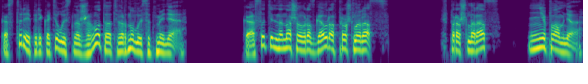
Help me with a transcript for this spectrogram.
Кастория перекатилась на живот и отвернулась от меня. «Касательно нашего разговора в прошлый раз». «В прошлый раз? Не помню.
